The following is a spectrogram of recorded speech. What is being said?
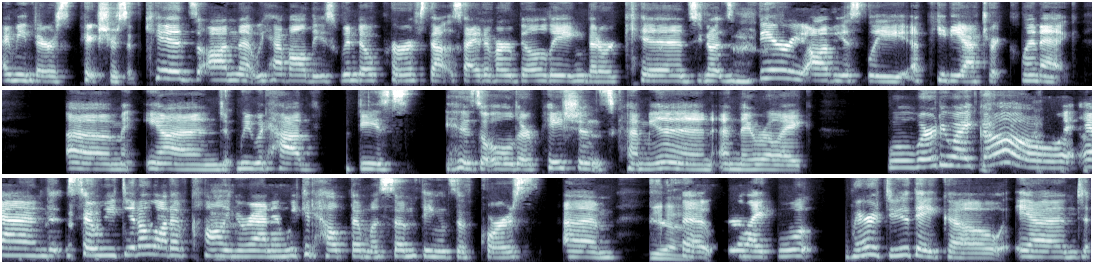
I mean, there's pictures of kids on that. We have all these window perfs outside of our building that are kids. You know, it's very obviously a pediatric clinic. Um, and we would have these his older patients come in and they were like, well, where do I go? and so we did a lot of calling around and we could help them with some things, of course. Um, yeah. But we're like, well, where do they go? And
